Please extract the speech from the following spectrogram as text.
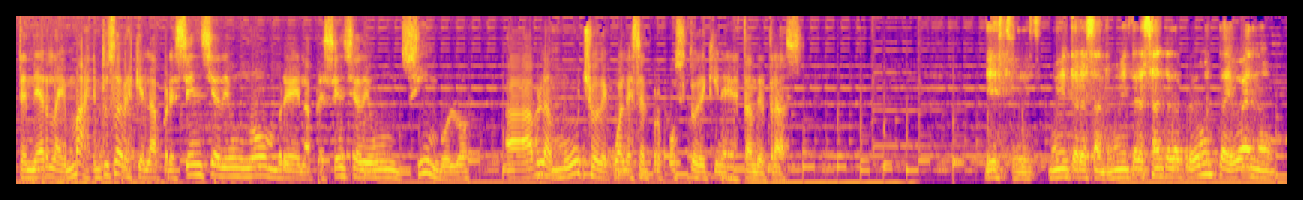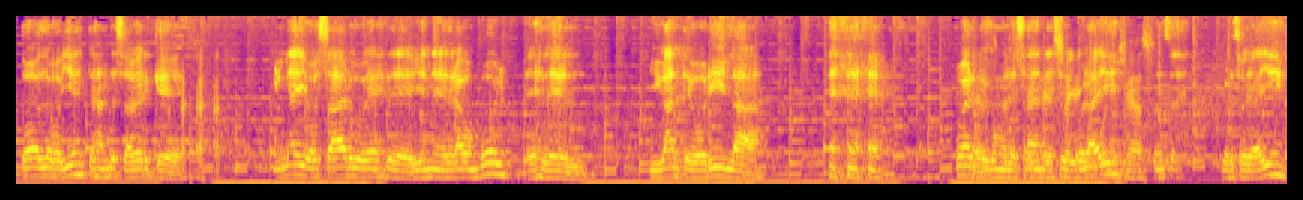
tener la imagen. Tú sabes que la presencia de un nombre, la presencia de un símbolo, habla mucho de cuál es el propósito de quienes están detrás. Listo, listo. Muy interesante, muy interesante la pregunta. Y bueno, todos los oyentes han de saber que Ley Osaru es de, viene de Dragon Ball, es del gigante gorila fuerte, como le saben decir por ahí. Entonces, por eso de allí.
